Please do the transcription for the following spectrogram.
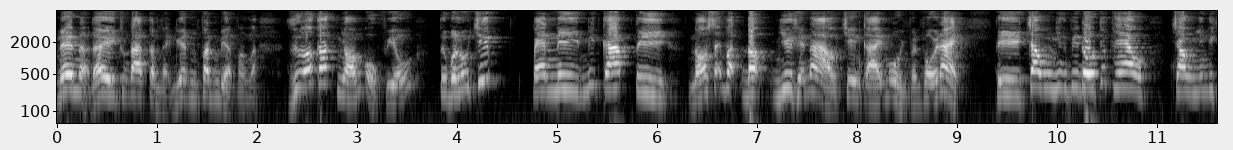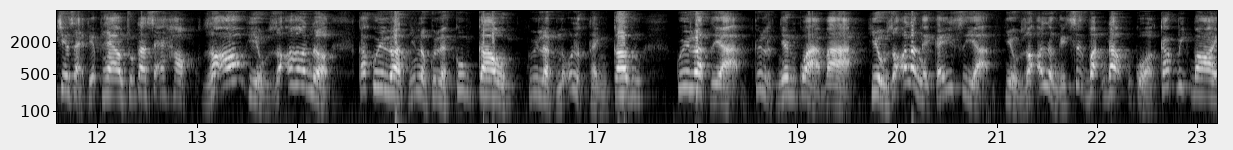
Nên ở đây chúng ta cần phải biên phân biệt rằng là giữa các nhóm cổ phiếu từ blue chip, penny, midcap thì nó sẽ vận động như thế nào trên cái mô hình phân phối này. Thì trong những video tiếp theo, trong những cái chia sẻ tiếp theo chúng ta sẽ học rõ, hiểu rõ hơn được các quy luật như là quy luật cung cầu, quy luật nỗ lực thành công, quy luật gì ạ à? quy luật nhân quả và hiểu rõ là cái cái gì ạ à? hiểu rõ là cái sự vận động của các big boy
